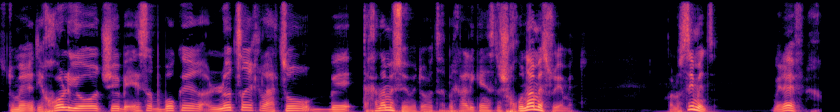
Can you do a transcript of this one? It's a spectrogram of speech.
זאת אומרת, יכול להיות שב-10 בבוקר לא צריך לעצור בתחנה מסוימת, או לא צריך בכלל להיכנס לשכונה מסוימת. אבל עושים את זה, ולהפך.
